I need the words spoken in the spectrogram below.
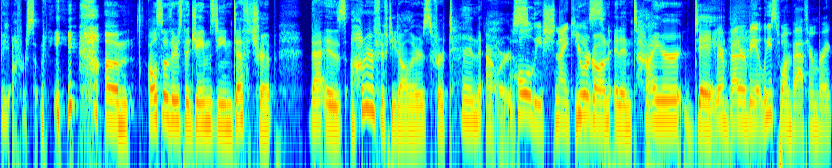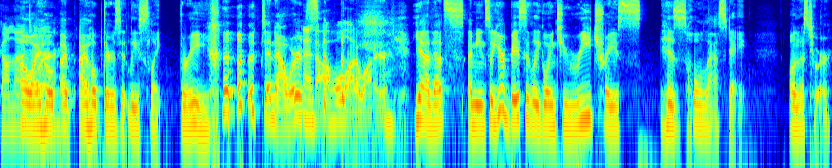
they offer so many. um, also, there's the James Dean Death Trip. That is $150 for 10 hours. Holy shnikes. you were gone an entire day. There better be at least one bathroom break on that. oh, I hope I, I hope there's at least like three, 10 hours. and a whole lot of water. Yeah, that's I mean, so you're basically going to retrace his whole last day on this tour.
